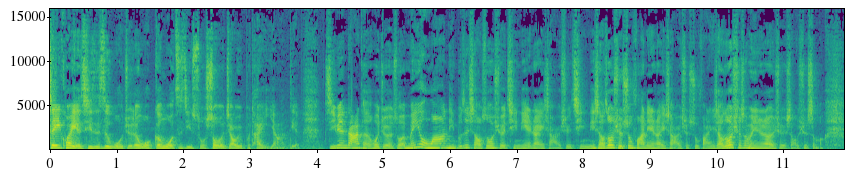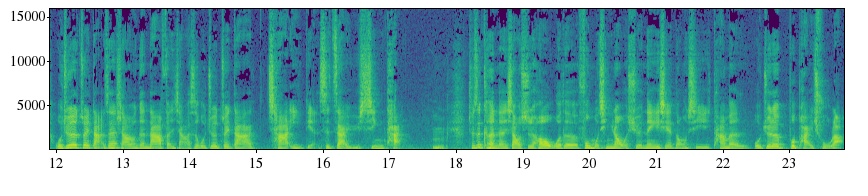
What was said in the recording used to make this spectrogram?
这一块也其实是我觉得我跟我自己所受的教育不太一样的点，即便大家可能会觉得说没有啊，你不是小时候学琴，你也让你小孩学琴；你小时候学书法，你也让你小孩学书法；你小时候学什么，你也让你学少学什么。我觉得最大在想要跟大家分享的是，我觉得最大的差异点是在于心态，嗯，就是可能小时候我的父母亲让我学那一些东西，他们我觉得不排除啦，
